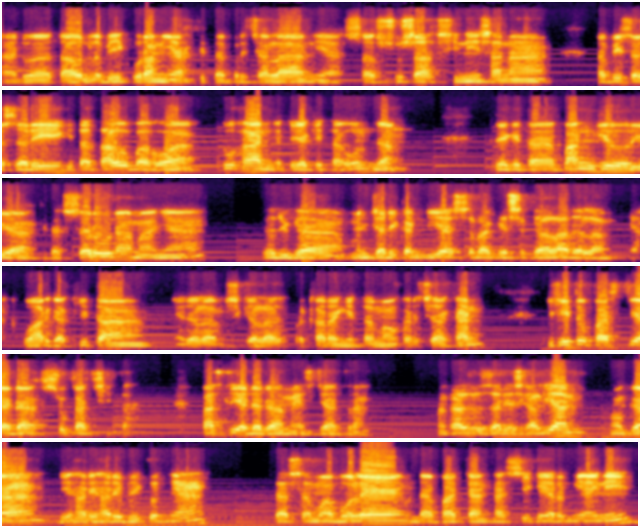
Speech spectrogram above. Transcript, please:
uh, dua tahun lebih kurang ya kita berjalan ya susah sini sana. Tapi saudari kita tahu bahwa Tuhan ketika kita undang, ketika kita panggil ya, kita seru namanya, kita juga menjadikan dia sebagai segala dalam ya, keluarga kita, ya, dalam segala perkara yang kita mau kerjakan. Di situ pasti ada sukacita, pasti ada damai sejahtera. Maka saudara sekalian, semoga di hari-hari berikutnya kita semua boleh mendapatkan kasih karunia ini,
